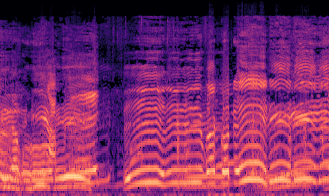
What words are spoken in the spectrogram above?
คือครับโอ้โหนี่นี่นี่นี่ปรากฏนี่นี่นี่นี่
